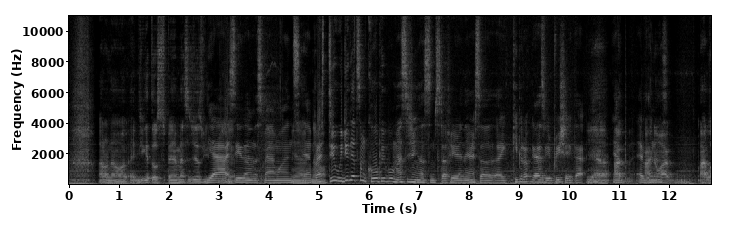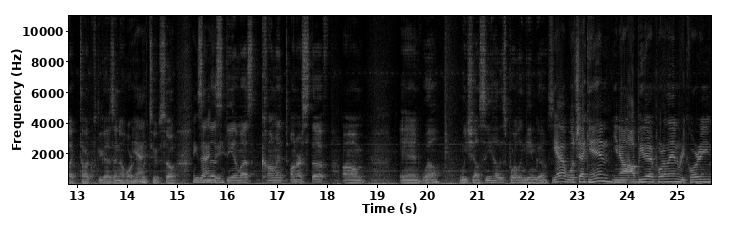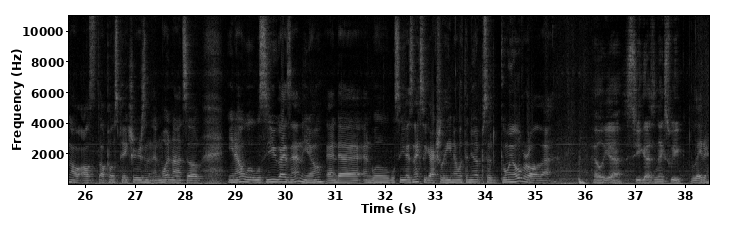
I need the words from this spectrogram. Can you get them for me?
I don't know, you get those spam messages. You- Yeah, I see them, the spam ones. Yeah, Yeah, but I do. We do get some cool people messaging us some stuff here and there. So like, keep it up, guys. We appreciate that. Yeah, Yeah, I, I know. else. I I like to talk with you guys. I know Jorge Yeah. would too. So send us, Exactly. DM us, comment on our stuff, um, and well, we shall see how this Portland game goes. Yeah, we'll check in. You know, I'll be there at Portland recording. I'll, I'll, I'll post pictures and, and whatnot. So, you know, we'll, we'll see you guys then. You know, and uh, and we'll we'll see you guys next week. Actually, you know, with the new episode going over all of that. Hell yeah! See you guys next week. Later.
